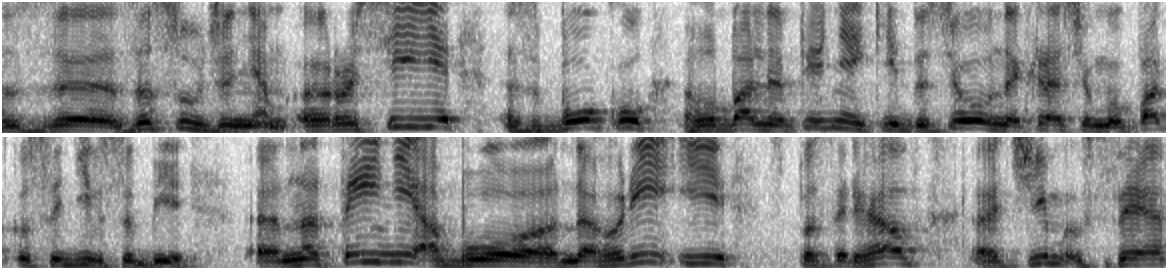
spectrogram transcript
з засудженням Росії з боку глобального півдня, який до цього в найкращому випадку сидів собі на тині або на горі і спостерігав, е, чим все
